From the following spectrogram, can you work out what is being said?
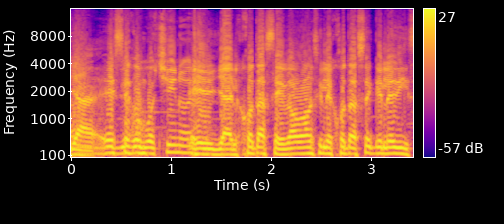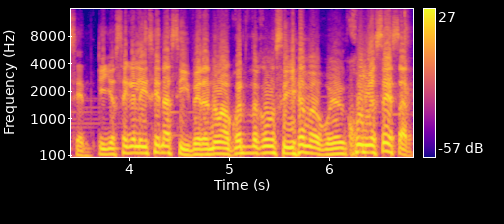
ya, ese viejo con- cochino. eh, ya el JC, vamos a decirle JC que le dicen. Que yo sé que le dicen así, pero no me acuerdo cómo se llama, weón. Julio César.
